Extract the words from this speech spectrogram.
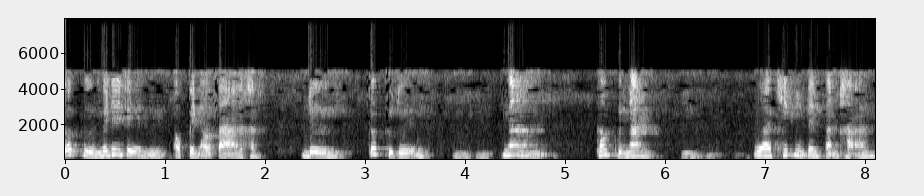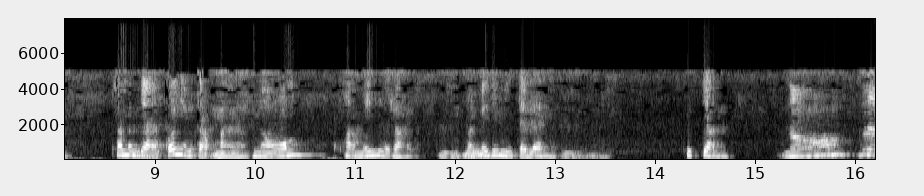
ก็คือไม่ได้เดินเอาเป็นเอาตายค่ะ เดินก็คือเดิน นั่งก็คือนั่งเวลาคิดมันเป็นสังขารถ้ามันอยากก็ยังกลับมาน้อมความไม่มีเรา มันไม่ได้มีแต่แรกทุกอย่าง น้อมเพื่อ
